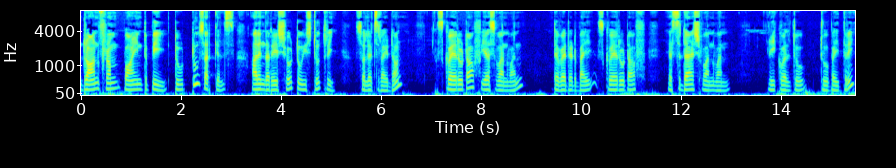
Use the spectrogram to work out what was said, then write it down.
drawn from point P to two circles are in the ratio 2 is to 3. So let's write down square root of s11 divided by square root of s dash 1 1 equal to 2 by 3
